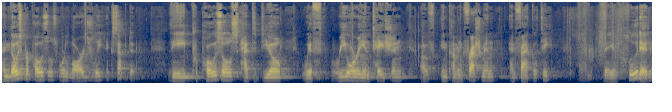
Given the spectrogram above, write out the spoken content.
and those proposals were largely accepted. The proposals had to deal with reorientation of incoming freshmen and faculty. Um, they included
